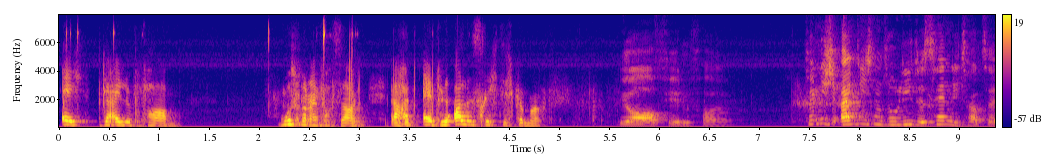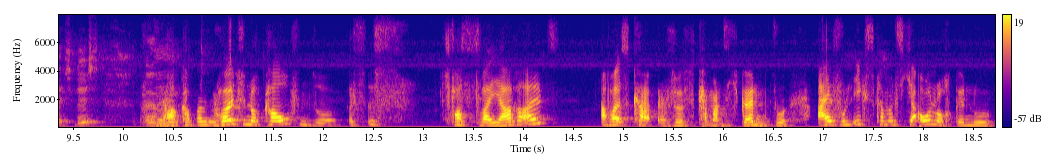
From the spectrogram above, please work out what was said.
echt geile Farben. Muss man einfach sagen. Da hat Apple alles richtig gemacht. Ja, auf jeden Fall. Finde ich eigentlich ein solides Handy tatsächlich. Ähm, ja, kann man heute noch kaufen. So, es ist fast zwei Jahre alt, aber es kann, also es kann man sich gönnen. So iPhone X kann man sich ja auch noch gönnen. Nur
